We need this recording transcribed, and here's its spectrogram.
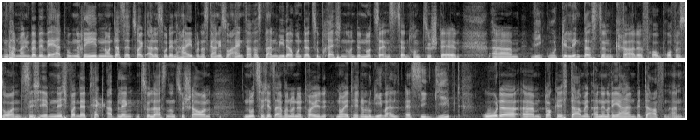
Dann kann man über Bewertungen reden und das erzeugt alles so den Hype und es ist gar nicht so einfach, es dann wieder runterzubrechen und den Nutzer ins Zentrum zu stellen. Ähm, wie gut gelingt das denn gerade, Frau Professorin, sich eben nicht von der Tech ablenken zu lassen und zu schauen, nutze ich jetzt einfach nur eine neue Technologie, weil es sie gibt, oder ähm, docke ich damit an den realen Bedarfen an?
